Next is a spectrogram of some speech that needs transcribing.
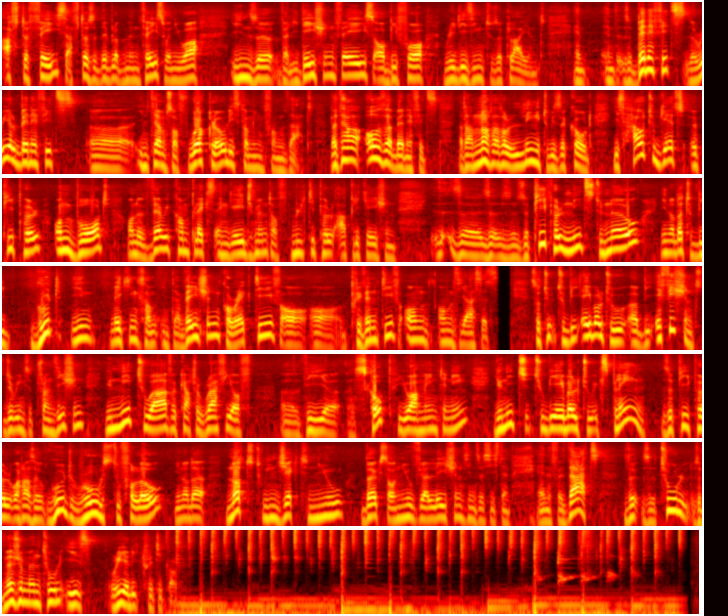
after phase, after the development phase, when you are in the validation phase or before releasing to the client. And, and the benefits, the real benefits uh, in terms of workload is coming from that. But there are other benefits that are not at all linked with the code, is how to get a people on board on a very complex engagement of multiple applications. The, the, the, the people needs to know in order to be good in making some intervention, corrective or, or preventive on, on the assets. So to, to be able to uh, be efficient during the transition, you need to have a cartography of uh, the uh, scope you are maintaining. You need to, to, be able to explain the people what are the good rules to follow in order not to inject new bugs or new violations in the system. And for that, the, the tool, the measurement tool is really critical.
